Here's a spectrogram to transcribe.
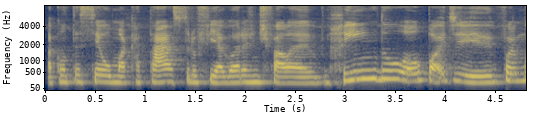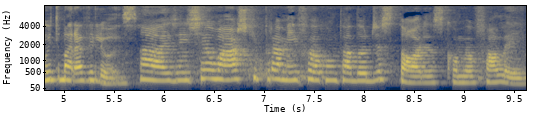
aconteceu uma catástrofe e agora a gente fala rindo ou pode foi muito maravilhoso. Ai, gente, eu acho que para mim foi o contador de histórias, como eu falei.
